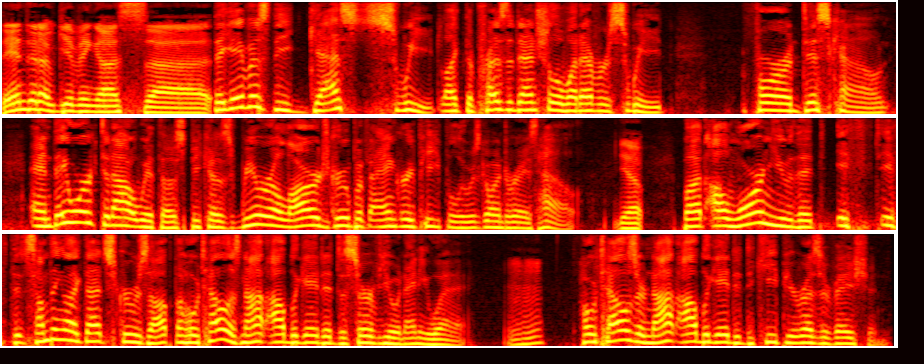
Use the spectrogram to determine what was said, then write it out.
They ended up giving us uh They gave us the guest suite, like the presidential whatever suite, for a discount, and they worked it out with us because we were a large group of angry people who was going to raise hell. yep. But I'll warn you that if if something like that screws up, the hotel is not obligated to serve you in any way. Mm-hmm. Hotels are not obligated to keep your reservation,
